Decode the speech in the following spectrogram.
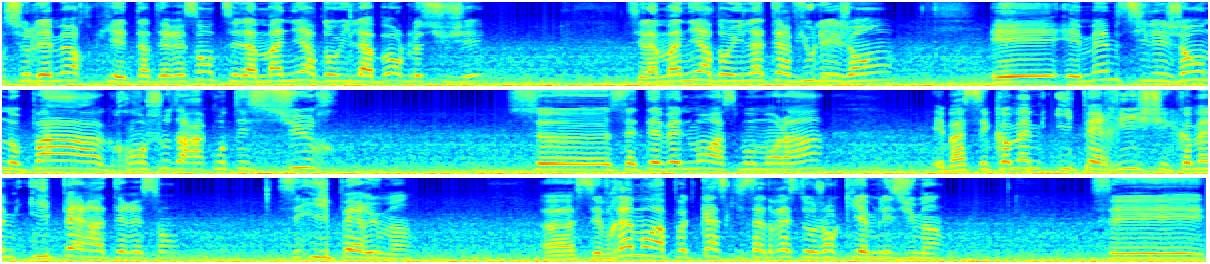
sur les meurtres qui est intéressante, c'est la manière dont il aborde le sujet. C'est la manière dont il interviewe les gens. Et, même si les gens n'ont pas grand chose à raconter sur cet événement à ce moment-là, et eh ben c'est quand même hyper riche et quand même hyper intéressant. C'est hyper humain. Euh, c'est vraiment un podcast qui s'adresse aux gens qui aiment les humains. C'est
